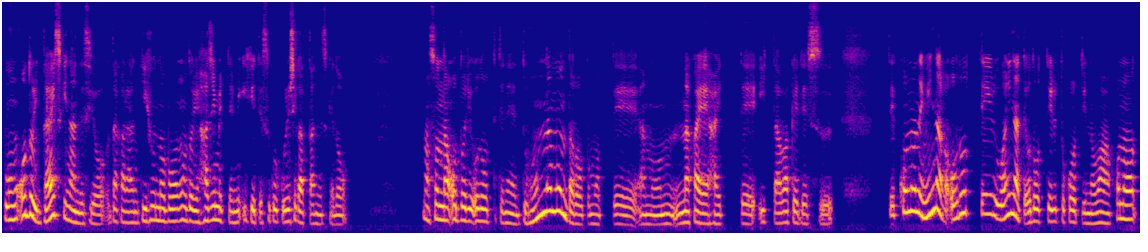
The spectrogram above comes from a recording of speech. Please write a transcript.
盆踊り大好きなんですよ。だから岐阜の盆踊り初めて行けてすごく嬉しかったんですけど、まあそんな踊り踊っててね、どんなもんだろうと思って、あの、中へ入って行ったわけです。で、このね、みんなが踊っている、輪になって踊っているところっていうのは、この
